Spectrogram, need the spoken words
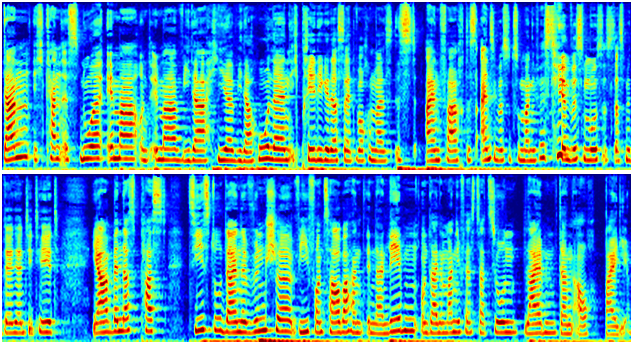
dann, ich kann es nur immer und immer wieder hier wiederholen. Ich predige das seit Wochen, weil es ist einfach das Einzige, was du zu manifestieren wissen musst, ist das mit der Identität. Ja, wenn das passt, ziehst du deine Wünsche wie von Zauberhand in dein Leben und deine Manifestationen bleiben dann auch bei dir.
